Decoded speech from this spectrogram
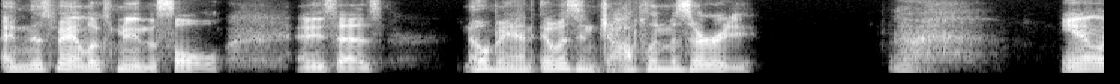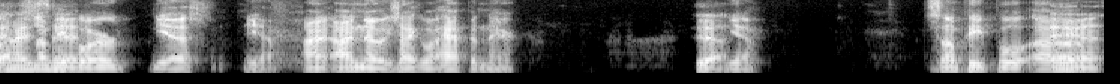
and this man looks me in the soul and he says no man it was in joplin missouri You know, And some said- people are yes, yeah. I, I know exactly what happened there. yeah, Yeah. Some people uh, and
